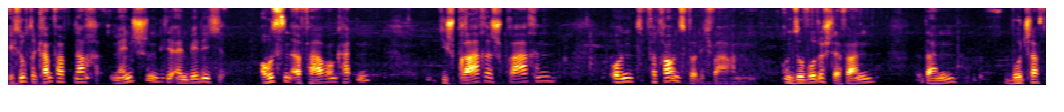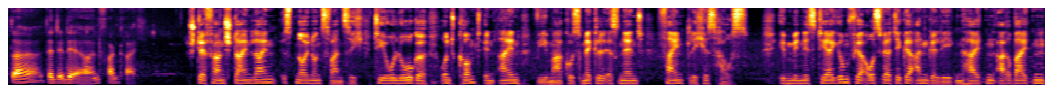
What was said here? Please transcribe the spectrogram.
Ich suchte krampfhaft nach Menschen, die ein wenig Außenerfahrung hatten, die Sprache sprachen und vertrauenswürdig waren. Und so wurde Stefan dann Botschafter der DDR in Frankreich. Stefan Steinlein ist 29, Theologe und kommt in ein, wie Markus Meckel es nennt, feindliches Haus. Im Ministerium für Auswärtige Angelegenheiten arbeiten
